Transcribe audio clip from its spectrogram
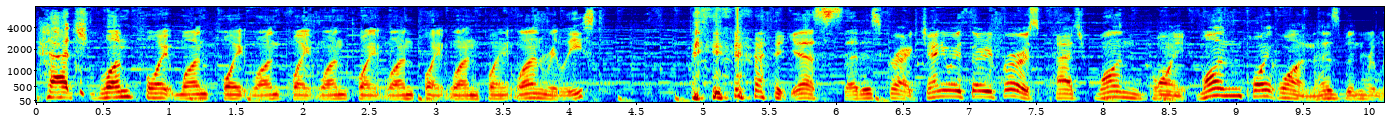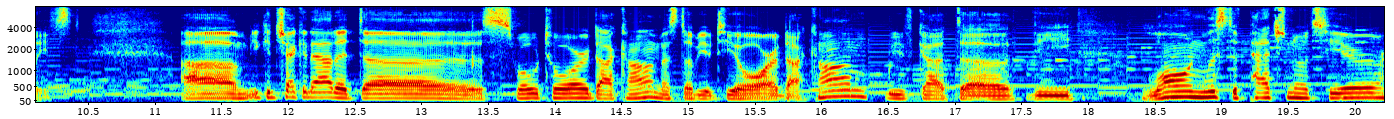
patch 1.1.1.1.1.1.1 released. yes, that is correct. January 31st, patch 1.1.1 has been released. Um, you can check it out at uh, swotor.com, swtor.com. We've got uh, the long list of patch notes here,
